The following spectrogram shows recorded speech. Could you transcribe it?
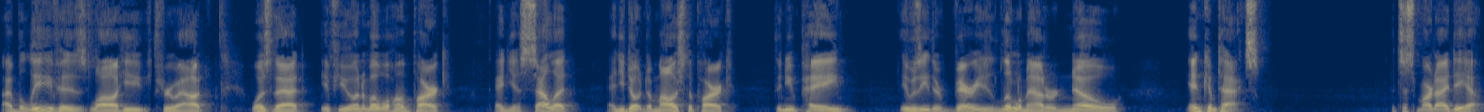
I believe his law he threw out was that if you own a mobile home park and you sell it and you don't demolish the park, then you pay, it was either very little amount or no income tax. It's a smart idea.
